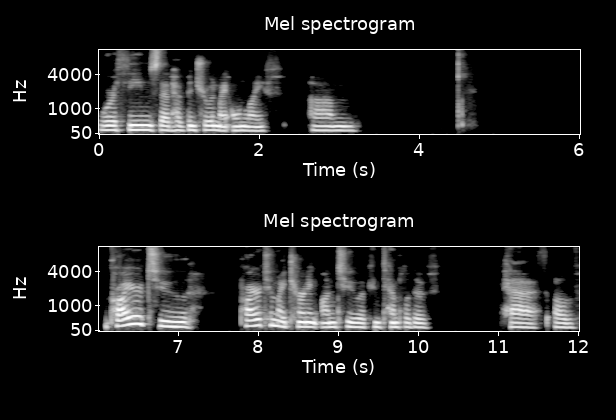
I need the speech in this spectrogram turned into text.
were themes that have been true in my own life. Um, prior to prior to my turning onto a contemplative path of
